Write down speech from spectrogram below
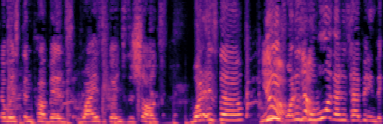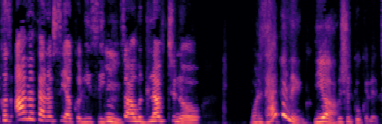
the Western Province? Why is he going to the Sharks? What is the beef? Yeah, What is yeah. the war that is happening there? Because I'm a fan of Siya Kolisi, Mm. so I would love to know what is happening. Yeah, We should Google it.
